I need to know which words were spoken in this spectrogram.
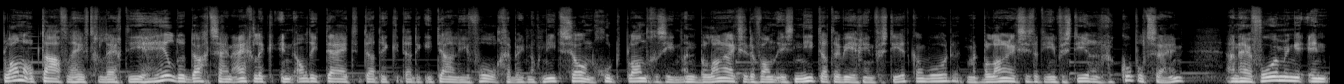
plannen op tafel heeft gelegd die heel doordacht zijn. Eigenlijk in al die tijd dat ik, dat ik Italië volg, heb ik nog niet zo'n goed plan gezien. En het belangrijkste daarvan is niet dat er weer geïnvesteerd kan worden. Maar het belangrijkste is dat die investeringen gekoppeld zijn aan hervormingen in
